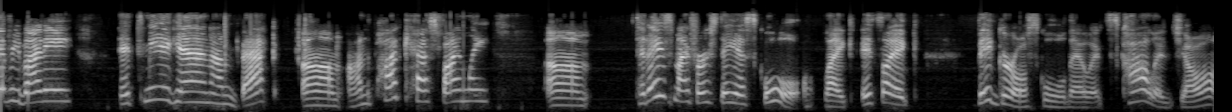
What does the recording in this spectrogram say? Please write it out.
everybody. It's me again. I'm back um, on the podcast finally. Um, today's my first day of school. Like, it's like big girl school, though. It's college, y'all.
